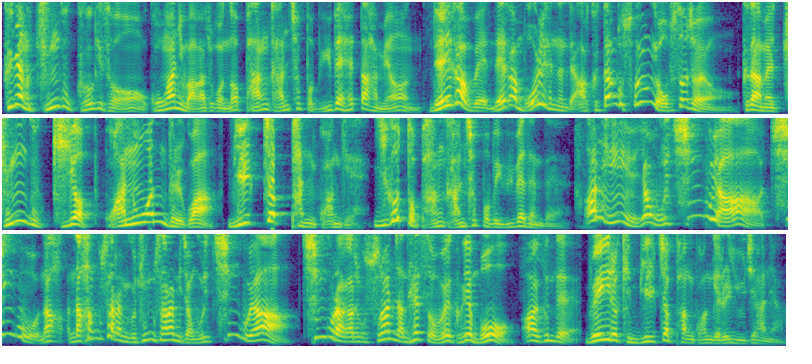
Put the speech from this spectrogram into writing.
그냥 중국 거기서 공안이 와가지고 너 방간첩법 위배했다 하면 내가 왜 내가 뭘 했는데 아 그딴 거 소용이 없어져요. 그 다음에 중국 기업 관원들과 밀접한 관계 이것도 방간첩법에 위배된대. 아니 야 우리 친구야. 친구. 나 나 한국 사람이고 중국 사람이잖아. 우리 친구야. 친구라 가지고 술 한잔 했어. 왜 그게 뭐? 아 근데 왜 이렇게 밀접한 관계를 유지하냐?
